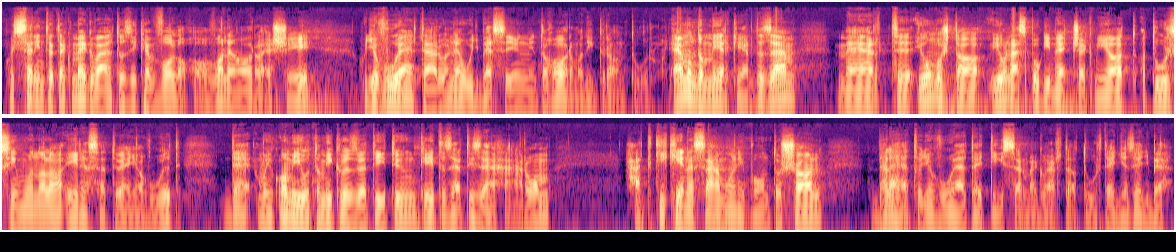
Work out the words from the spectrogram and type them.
hogy szerintetek megváltozik-e valaha, van-e arra esély, hogy a Vueltáról ne úgy beszéljünk, mint a harmadik Grand Tourról. Elmondom, miért kérdezem, mert jó, most a Jonas Pogi meccsek miatt a túr színvonala érezhetően javult, de mondjuk amióta mi közvetítünk, 2013, hát ki kéne számolni pontosan, de lehet, hogy a Vuelta egy tízszer megverte a túrt egy az egybe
